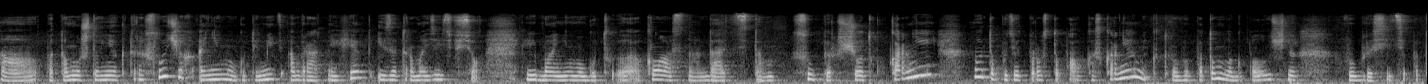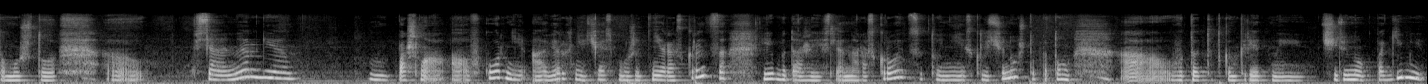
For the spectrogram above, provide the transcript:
а, потому что в некоторых случаях они могут иметь обратный эффект и затормозить все. Либо они могут э, классно дать там супер щетку корней, но это будет просто палка с корнями, которую вы потом благополучно выбросите, потому что э, вся энергия пошла а, в корни, а верхняя часть может не раскрыться, либо даже если она раскроется, то не исключено, что потом а, вот этот конкретный черенок погибнет,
